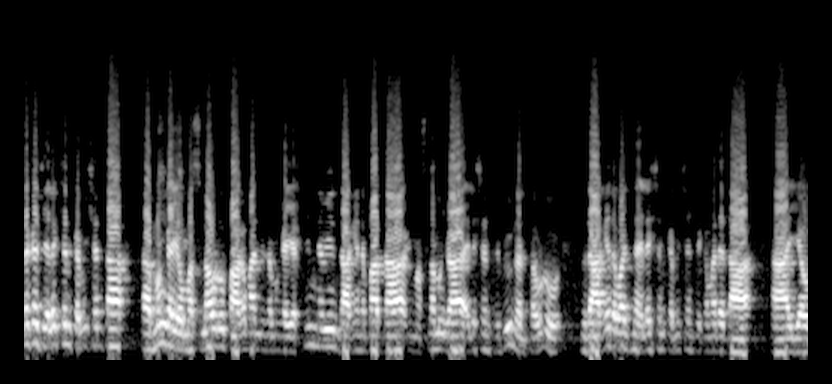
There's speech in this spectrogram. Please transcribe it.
ځکه چې الیکشن کمیشن ته موږ یو مسله وړو په هغه باندې زموږ یقین نه وي د هغې نه بعد دا مسله موږ الیکشن ټریبیونل ته وړو نو د هغې د وجې نه الیکشن کمیشن چې کومه ده دا یو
